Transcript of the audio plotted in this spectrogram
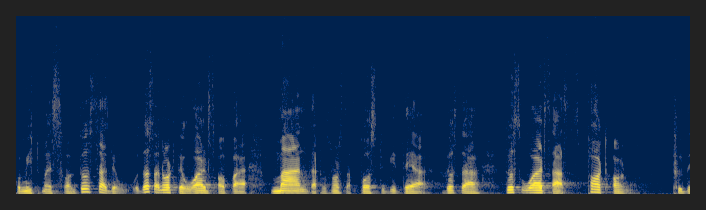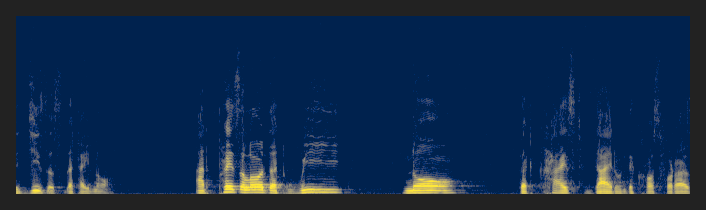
commit my soul. Those are, the, those are not the words of a man that was not supposed to be there. Those, are, those words are spot on to the Jesus that I know. And praise the Lord that we know that Christ died on the cross for us.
